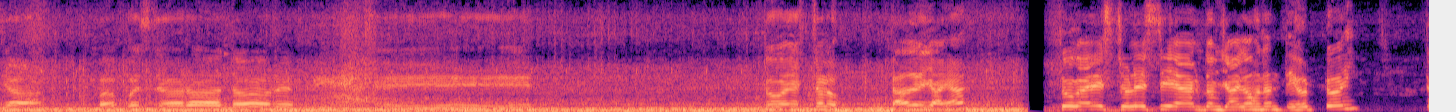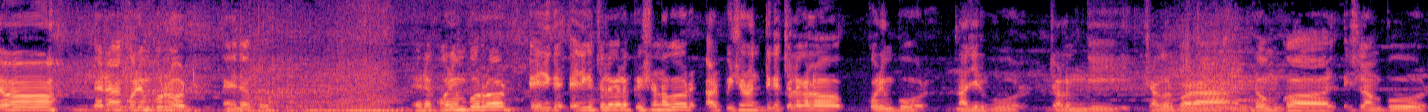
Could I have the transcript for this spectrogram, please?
जा वापस जरा दौर पीछे তো গাইস চলো তাড়াতাড়ি যাই হ্যাঁ তো গাইস চলে এসেছি একদম জায়গা মতন তেহট্টই তো এটা করিমপুর রোড এই দেখো এটা করিমপুর রোড এইদিকে এদিকে চলে গেল কৃষ্ণনগর আর পিছনের দিকে চলে গেল করিমপুর, নাজিরপুর, জলঙ্গি, সাগরপাড়া ডোমকল ইসলামপুর,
